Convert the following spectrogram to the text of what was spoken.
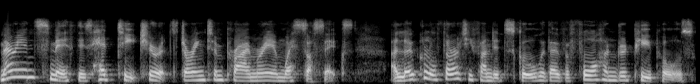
Marion Smith is head teacher at Storrington Primary in West Sussex, a local authority funded school with over 400 pupils.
